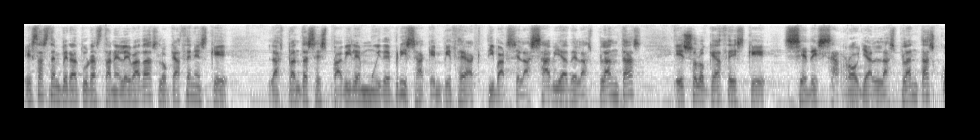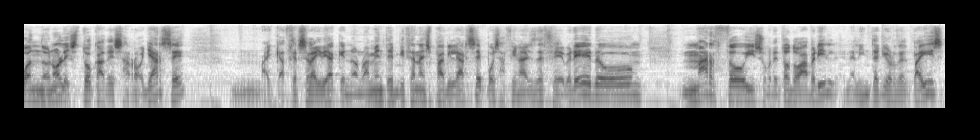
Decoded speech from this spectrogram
estas temperaturas tan elevadas lo que hacen es que las plantas se espabilen muy deprisa, que empiece a activarse la savia de las plantas. Eso lo que hace es que se desarrollan las plantas cuando no les toca desarrollarse. Mm, Hay que hacerse la idea que normalmente empiezan a espabilarse pues a finales de febrero, marzo y sobre todo abril en el interior del país,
